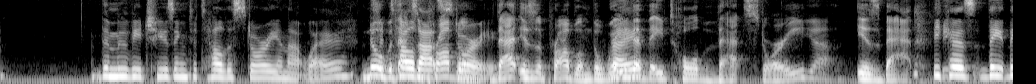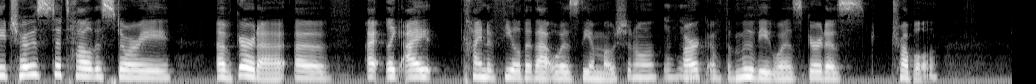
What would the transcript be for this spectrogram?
the movie choosing to tell the story in that way. no but tell that's that a problem story. that is a problem the way Right? that they told that story yeah. is bad because they they chose to tell the story of Gerda of I, like I kind of feel that that was the emotional Mm-hmm. arc of the movie was Gerda's trouble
